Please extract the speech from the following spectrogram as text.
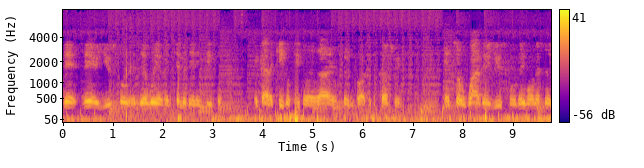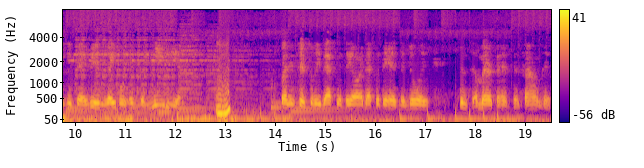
they're, they're useful in their way of intimidating people and kind of keeping people in line in certain parts of the country. And so while they're useful, they won't necessarily get that real label in the media. Mm-hmm. But essentially, that's what they are. That's what they have been doing since America has been founded.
